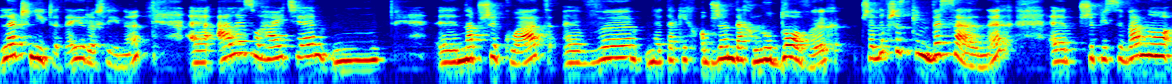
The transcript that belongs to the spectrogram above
lecznicze tej rośliny, e, ale słuchajcie, mm, e, na przykład w takich obrzędach ludowych przede wszystkim weselnych, przypisywano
